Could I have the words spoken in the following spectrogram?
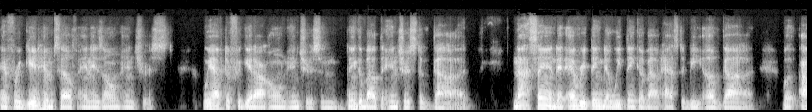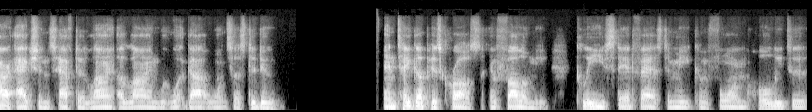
and forget himself and his own interest we have to forget our own interests and think about the interest of God. Not saying that everything that we think about has to be of God, but our actions have to align, align with what God wants us to do. And take up his cross and follow me. Cleave steadfast to me, conform wholly to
